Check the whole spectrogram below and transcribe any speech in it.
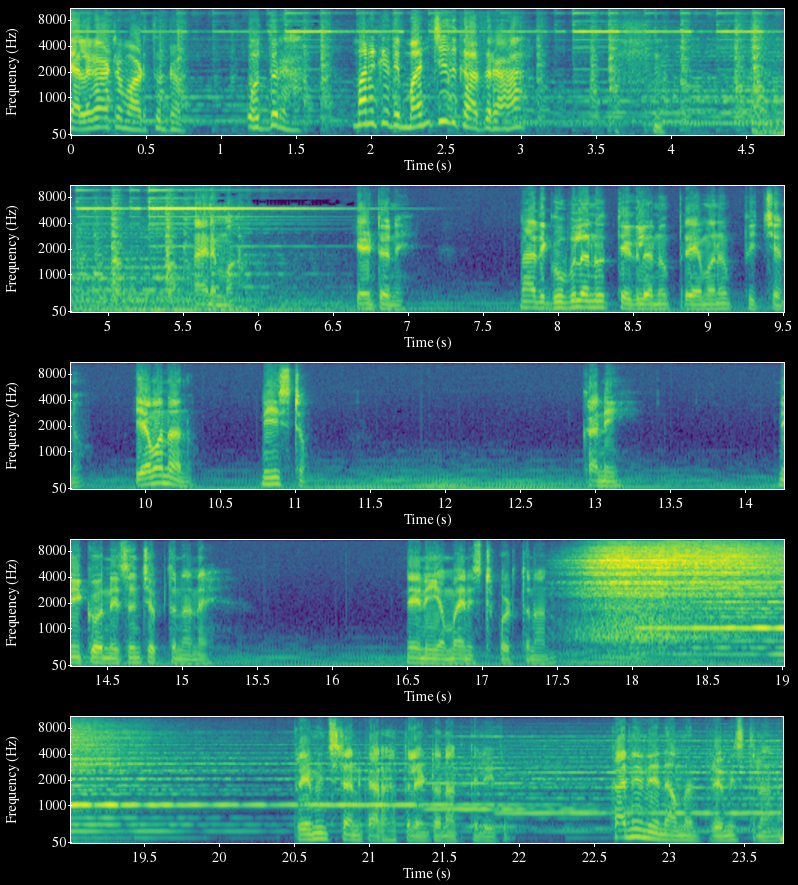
చెలగాటం ఆడుతున్నావు వద్దురా మనకిది మంచిది కాదురా. ఏంటోని? నాది గుబులను తెగులను ప్రేమను పిచ్చను ఏమన్నాను? నీ ఇష్టం. కానీ నీకో నిజం చెప్తున్నానే. నేను ఈ అమ్మాయిని ఇష్టపడుతున్నాను. ప్రేమించడానికి అర్హతలేంటో నాకు తెలియదు కానీ నేను ఆమెను ప్రేమిస్తున్నాను.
